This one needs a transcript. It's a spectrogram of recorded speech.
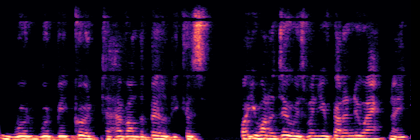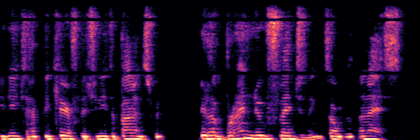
would, would be good to have on the bill because what you want to do is when you've got a new act night, you need to have, be careful that you need to balance with. You'll have brand new fledglings out of the nest,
